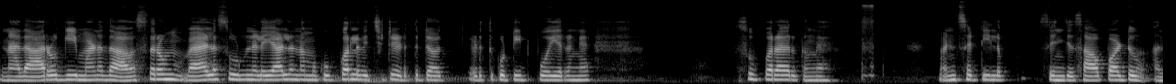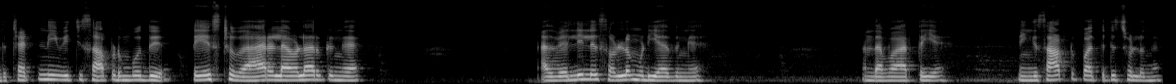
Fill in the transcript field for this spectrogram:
ஏன்னா அது ஆரோக்கியமானது. அவசரம் வேலை சூழ்நிலையால் நம்ம குக்கரில் வச்சுட்டு எடுத்துட்டு எடுத்து கொட்டிட்டு போயிடுறேங்க. சூப்பராக இருக்குங்க. மண் சட்டியில் செஞ்ச சாப்பாட்டும் அந்த சட்னி வச்சு சாப்பிடும்போது டேஸ்ட்டு வேறு லெவலாக இருக்குங்க. அது வெளியில் சொல்ல முடியாதுங்க. அந்த வார்த்தையை. நீங்கள் சாப்பிட்டு பார்த்துட்டு சொல்லுங்கள்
